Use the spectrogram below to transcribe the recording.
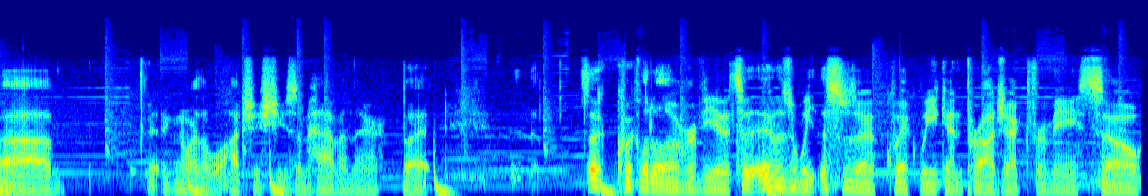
Uh, ignore the watch issues I'm having there, but a quick little overview. It's a, it was a week. This was a quick weekend project for me, so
